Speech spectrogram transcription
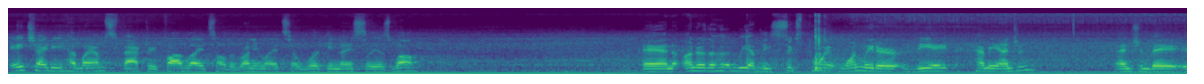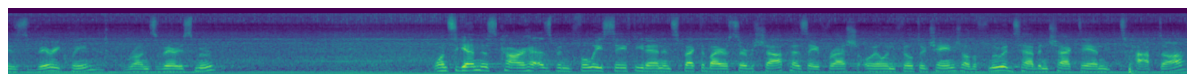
HID headlamps, factory fog lights, all the running lights are working nicely as well. And under the hood, we have the 6.1 liter V8 Hemi engine. Engine bay is very clean, runs very smooth. Once again, this car has been fully safetied and inspected by our service shop, has a fresh oil and filter change. All the fluids have been checked and topped off.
